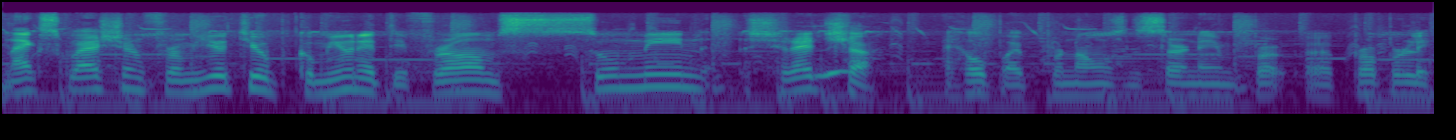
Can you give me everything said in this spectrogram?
Next question from YouTube community from Sumin Shrecha. I hope I pronounced the surname pro uh, properly.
